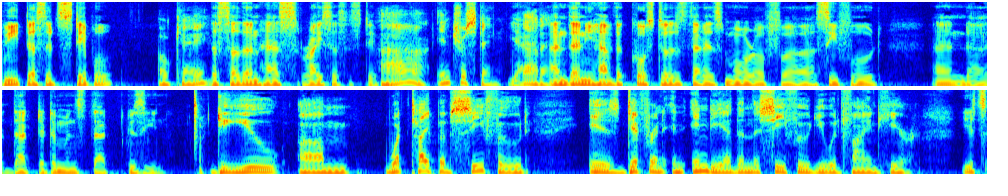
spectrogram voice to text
wheat as its staple. Okay. The southern has rice as its staple. ah, interesting. yeah. Got it. And then you have the coastals that is more of uh, seafood, and uh, that determines that cuisine. Do you um, what type of seafood is different in India than the seafood you would find here? It's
